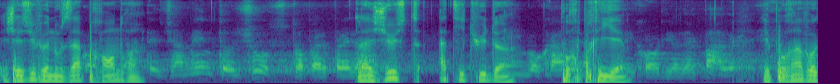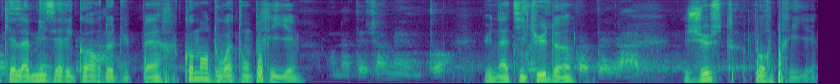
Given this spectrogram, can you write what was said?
Jésus veut nous apprendre la juste attitude pour prier et pour invoquer la miséricorde du Père. Comment doit-on prier? Une attitude juste pour prier.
